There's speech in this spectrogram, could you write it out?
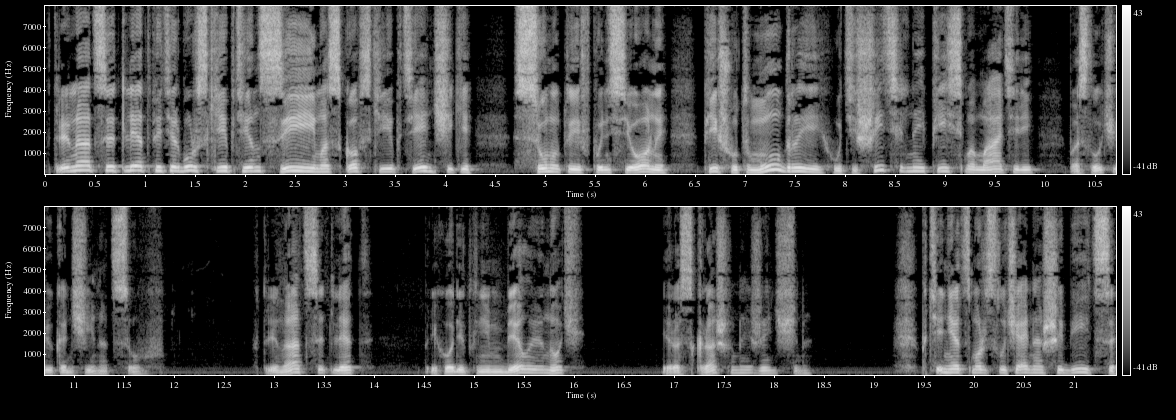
В тринадцать лет петербургские птенцы и московские птенчики, сунутые в пансионы, пишут мудрые, утешительные письма матери по случаю кончин отцов. В тринадцать лет приходит к ним белая ночь и раскрашенная женщина — Птенец может случайно ошибиться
